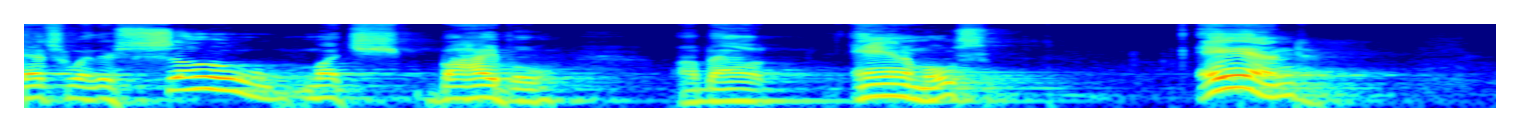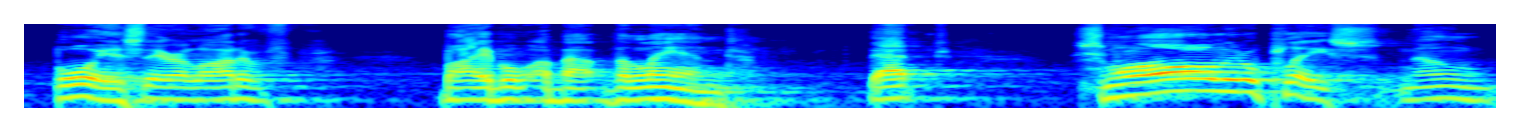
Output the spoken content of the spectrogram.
that's why there's so much Bible about animals. And boy, is there a lot of Bible about the land. That small little place known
